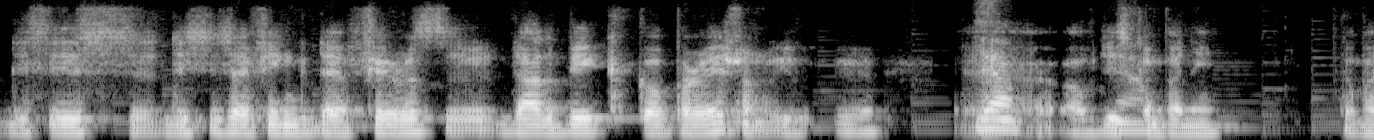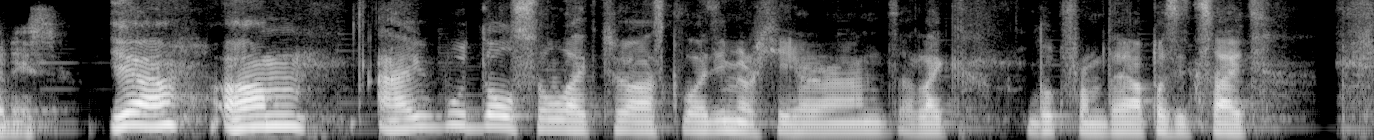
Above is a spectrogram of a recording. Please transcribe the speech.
This is this is I think the first that big cooperation with, yeah. of this yeah. company companies. Yeah, um, I would also like to ask Vladimir here and uh, like look from the opposite side.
